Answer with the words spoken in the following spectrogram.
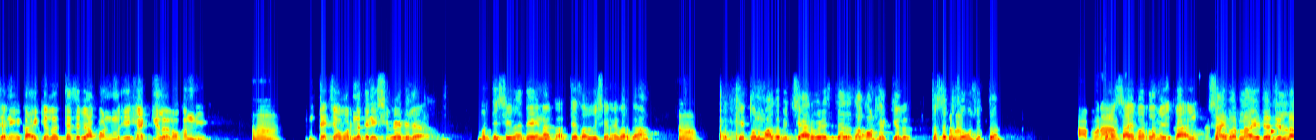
त्याने काय केलं त्याचं बी अकाउंट म्हणजे हॅक केलं लोकांनी. हम्म. त्याच्यावरनं त्याने शिव्या दिल्या. बरं ते शिव्या द्यायना का? त्याचा विषय नाही बरं का? तिथून मागं बी चार वेळेस त्याच अकाउंट हॅक केलं. तसं कसं. होऊ शकतं? आपण सायबरला मी काल सायबरला आहे त्या जिल्हा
